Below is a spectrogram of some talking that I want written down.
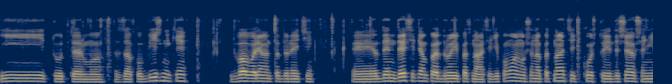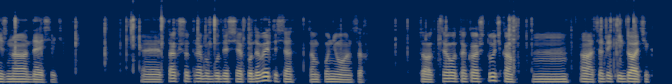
і тут термозапобіжники. Два варіанти, до речі. Е, Один 10 А, другий 15. І, по-моєму, що на 15 коштує дешевше, ніж на 10. Е, Так що треба буде ще подивитися там по нюансах. Так, це отака штучка. А, це такий датчик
